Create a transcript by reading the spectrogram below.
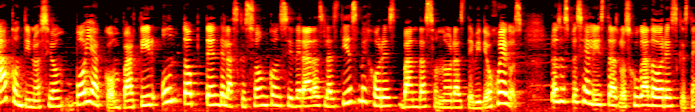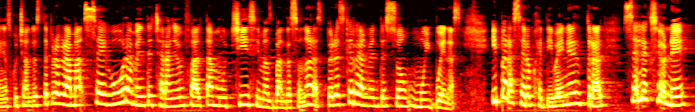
A continuación voy a compartir un top 10 de las que son consideradas las 10 mejores bandas sonoras de videojuegos. Los especialistas, los jugadores que estén escuchando este programa seguramente echarán en falta muchísimas bandas sonoras, pero es que realmente son muy buenas. Y para ser objetiva y neutral, seleccioné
